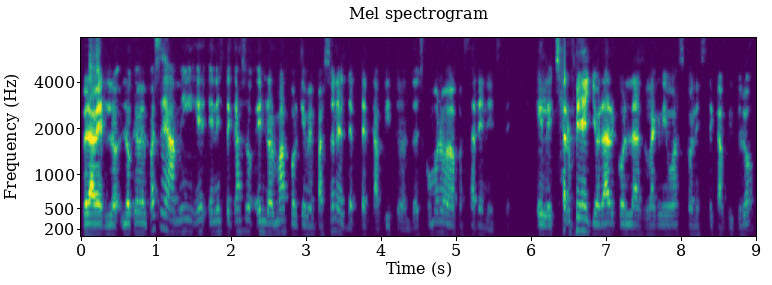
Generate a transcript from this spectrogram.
Pero a ver, lo, lo que me pase a mí e- en este caso es normal porque me pasó en el tercer capítulo. Entonces, ¿cómo no me va a pasar en este? El echarme a llorar con las lágrimas con este capítulo.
